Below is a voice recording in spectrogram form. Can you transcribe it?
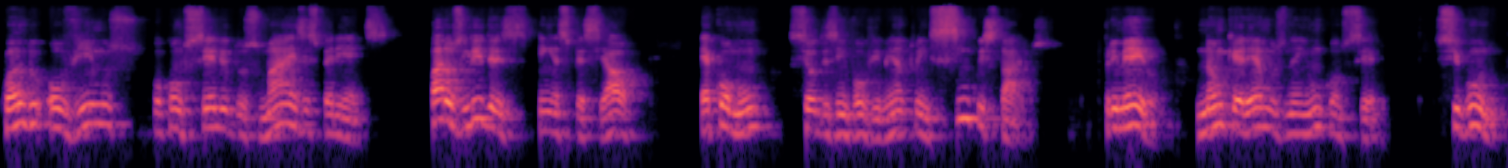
Quando ouvimos o conselho dos mais experientes. Para os líderes em especial, é comum seu desenvolvimento em cinco estágios. Primeiro, não queremos nenhum conselho. Segundo,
